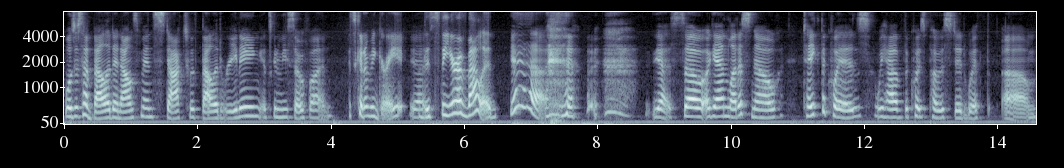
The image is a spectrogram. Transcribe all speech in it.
we'll just have ballad announcements stacked with ballad reading. It's going to be so fun. It's going to be great. Yes. It's the year of Ballad. Yeah. yes. So again, let us know. Take the quiz. We have the quiz posted with um,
